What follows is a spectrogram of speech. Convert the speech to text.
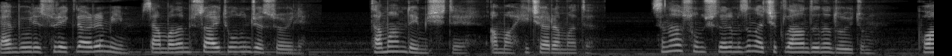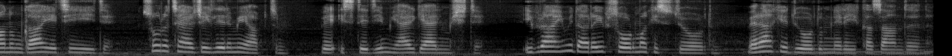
Ben böyle sürekli aramayayım sen bana müsait olunca söyle. Tamam demişti ama hiç aramadı. Sınav sonuçlarımızın açıklandığını duydum. Puanım gayet iyiydi. Sonra tercihlerimi yaptım ve istediğim yer gelmişti. İbrahim'i de arayıp sormak istiyordum. Merak ediyordum nereyi kazandığını.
